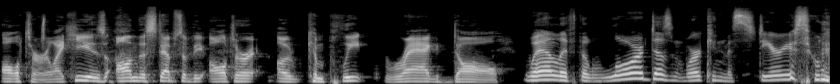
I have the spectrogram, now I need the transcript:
altar like he is on the steps of the altar a complete rag doll Well, if the Lord doesn't work in mysterious ways,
